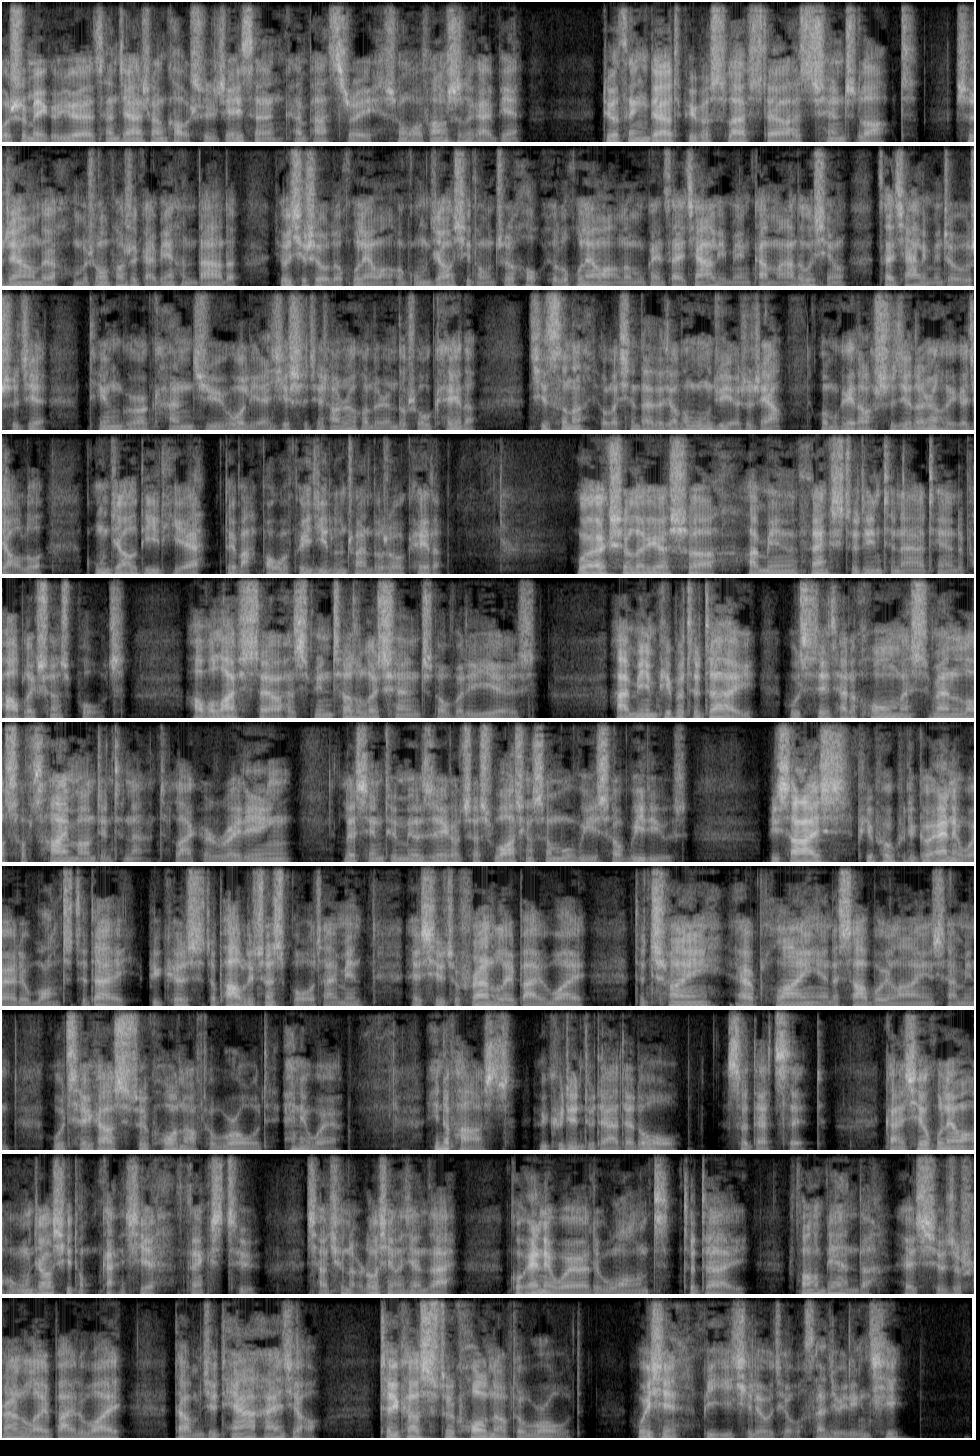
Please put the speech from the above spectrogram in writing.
我是每个月参加一场考试，Jason 看 Path Three 生活方式的改变。Do you think that people's lifestyle has changed a lot？是这样的，我们生活方式改变很大的，尤其是有了互联网和公交系统之后，有了互联网呢，我们可以在家里面干嘛都行，在家里面周游世界，听歌、看剧或联系世界上任何的人都是 OK 的。其次呢，有了现在的交通工具也是这样，我们可以到世界的任何一个角落，公交、地铁，对吧？包括飞机、轮船都是 OK 的。Well, actually, yeah, sure. I mean, thanks to the internet and the public transport, our lifestyle has been totally changed over the years. I mean, people today would sit at home and spend lots of time on the internet, like reading, listening to music, or just watching some movies or videos. Besides, people could go anywhere they want today because the public transport, I mean, is user-friendly by the way. The train, airplane, and the subway lines, I mean, would take us to the corner of the world, anywhere. In the past, we couldn't do that at all. So that's it. 感谢互联网和公交系统，感谢 thanks to 想去哪儿都行。现在 go anywhere they want today，方便的，it's user friendly by the way，带我们去天涯海角，take us to the corner of the world。微信 b 一七六九三九零七。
